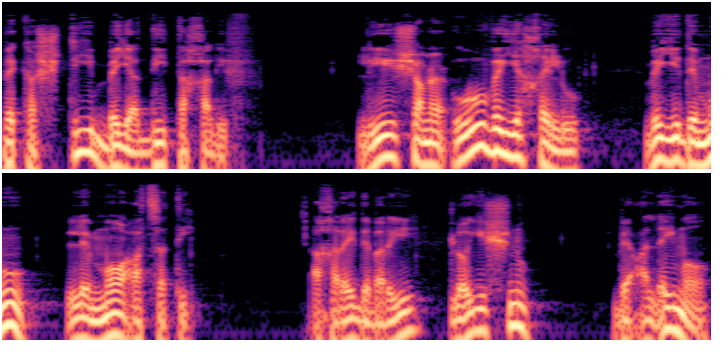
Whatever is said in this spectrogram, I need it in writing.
וקשתי בידי תחליף. לי שמעו ויחלו, וידמו למו עצתי. אחרי דברי לא ישנו, ועלימו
